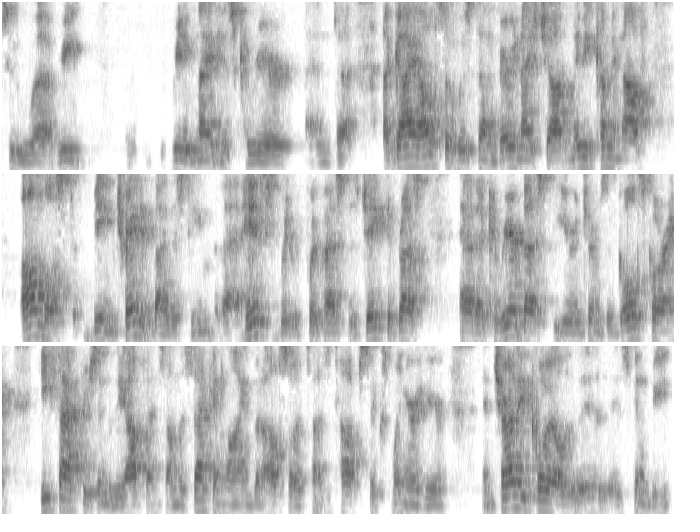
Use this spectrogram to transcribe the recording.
to uh, re reignite his career. And uh, a guy also who's done a very nice job, maybe coming off almost being traded by this team. Uh, his request is Jake DeBrusk had a career best year in terms of goal scoring. He factors into the offense on the second line, but also as a top six winger here. And Charlie Coyle is, going to be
